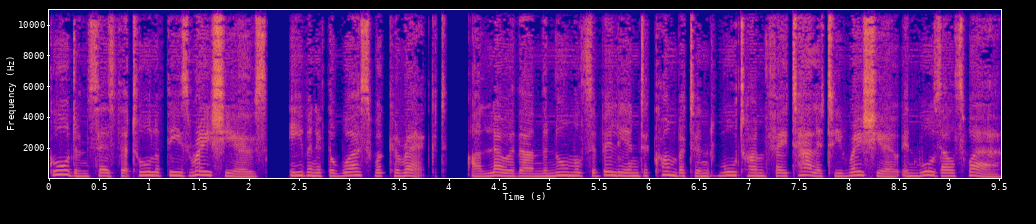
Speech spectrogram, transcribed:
Gordon says that all of these ratios, even if the worst were correct, are lower than the normal civilian to combatant wartime fatality ratio in wars elsewhere,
